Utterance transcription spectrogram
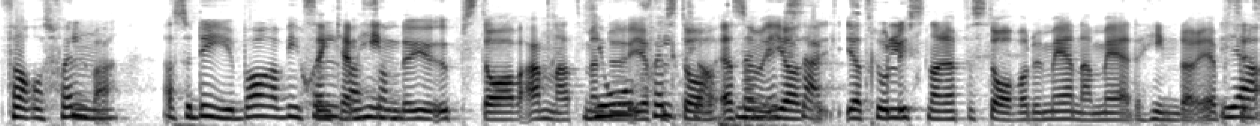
För oss själva. Alltså det är ju bara vi Mm. Sen själva kan som... hinder ju uppstå av annat. Men Jo, du, jag, förstår, alltså, men jag, exakt. jag tror lyssnaren förstår vad du menar med hinder. Ja, precis. Ja.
